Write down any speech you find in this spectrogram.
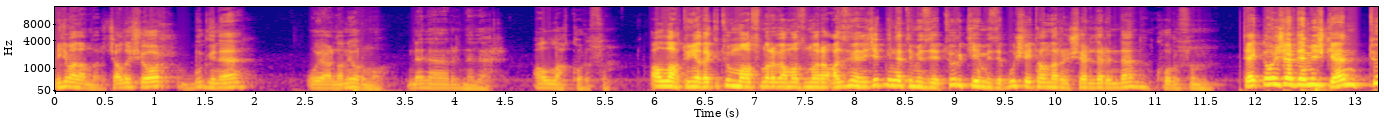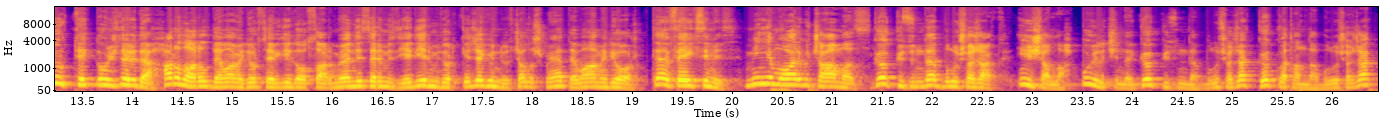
bilim adamları çalışıyor. Bugüne uyarlanıyor mu? Neler neler. Allah korusun. Allah dünyadaki tüm masumları ve mazlumları aziz ve necip milletimizi, Türkiye'mizi bu şeytanların şerlerinden korusun. Teknolojiler demişken Türk teknolojileri de harıl harıl devam ediyor sevgili dostlar. Mühendislerimiz 7-24 gece gündüz çalışmaya devam ediyor. TFX'imiz, milli muharip uçağımız gökyüzünde buluşacak. İnşallah bu yıl içinde gökyüzünde buluşacak, gök vatanda buluşacak.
